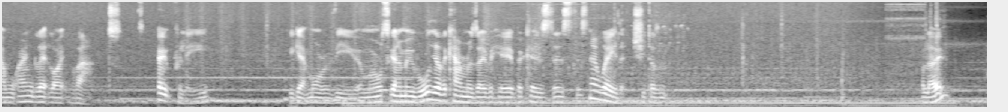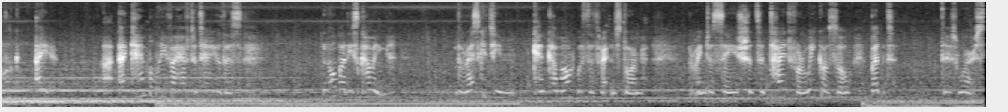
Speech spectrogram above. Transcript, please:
And we'll angle it like that. So hopefully, we get more of view. And we're also going to move all the other cameras over here because there's there's no way that she doesn't... Hello? Look, I, I, I can't believe I have to tell you this. Nobody's coming. The rescue team can't come out with the threatened storm. The rangers say you should sit tight for a week or so, but there's worse.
